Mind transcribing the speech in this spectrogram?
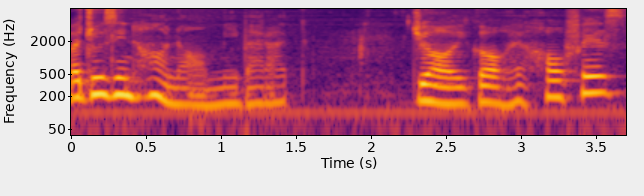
و جز اینها نام می‌برد. جایگاه حافظ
